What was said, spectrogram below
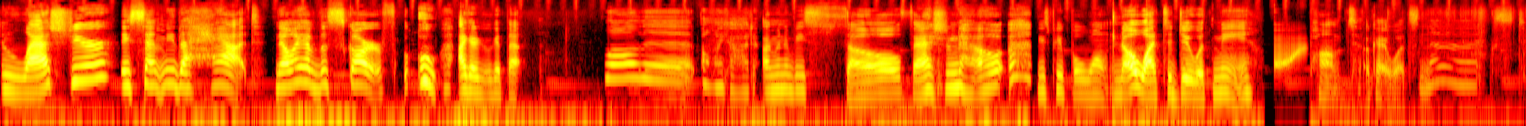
And last year, they sent me the hat. Now I have the scarf. Ooh, I gotta go get that. Love it. Oh my God, I'm gonna be so fashioned out. These people won't know what to do with me. Pumped. Okay, what's next?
